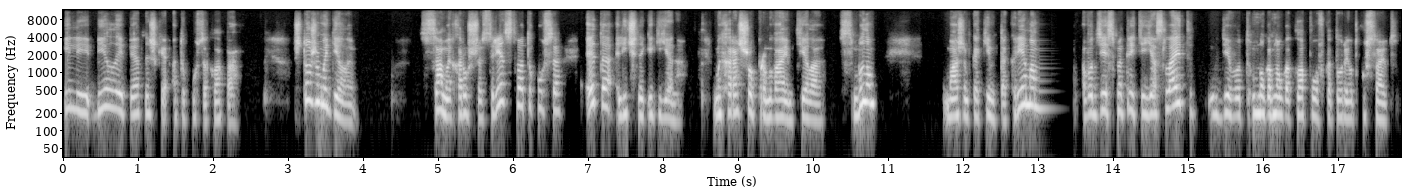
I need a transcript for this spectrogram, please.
или белые пятнышки от укуса клопа. Что же мы делаем? Самое хорошее средство от укуса – это личная гигиена. Мы хорошо промываем тело с мылом, мажем каким-то кремом. Вот здесь, смотрите, я слайд, где вот много-много клопов, которые вот кусают.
